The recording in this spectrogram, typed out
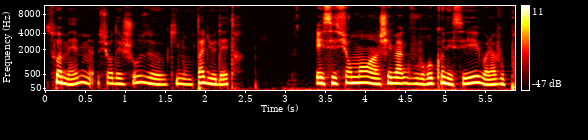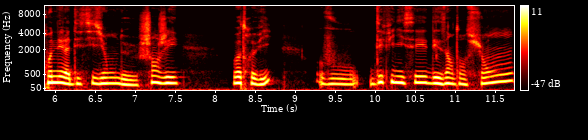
soi-même sur des choses euh, qui n'ont pas lieu d'être. Et c'est sûrement un schéma que vous reconnaissez. Voilà, vous prenez la décision de changer votre vie, vous définissez des intentions,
